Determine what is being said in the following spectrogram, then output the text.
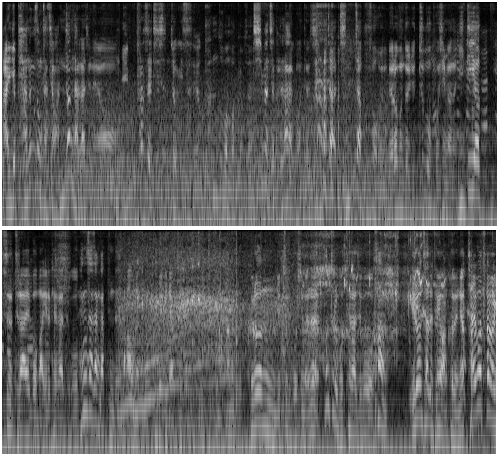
아 이게 반응성 자체가 완전 달라지네요. 이 프락셀 치신 적 있으세요? 한두 번밖에 없어요. 치면 진짜 날아갈 것 같아요. 진짜 진짜 무서워요. 여러분들 유튜브 보시면 이디어트 드라이버 막 이렇게 해가지고 행사장 같은 데서 나오면서 막 900이라고 쳐서 드리프트 막 하면서 그런 유튜브 보시면은 컨트롤 못 해가지고 쾅 이런 차들 되게 많거든요. 잘못하면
